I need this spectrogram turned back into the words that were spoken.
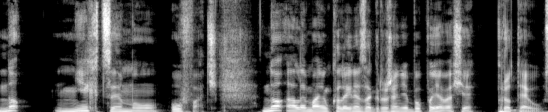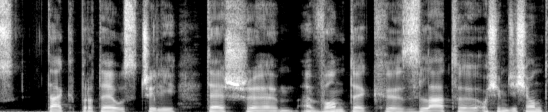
no nie chce mu ufać. No ale mają kolejne zagrożenie, bo pojawia się Proteus. Tak, Proteus, czyli też wątek z lat 80.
